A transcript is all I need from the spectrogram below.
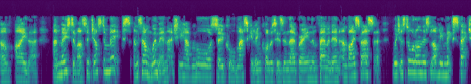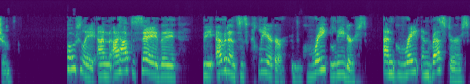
of either. And most of us are just a mix. And some women actually have more so-called masculine qualities in their brain than feminine, and vice versa. We're just all on this lovely mixed spectrum. Totally. And I have to say, the the evidence is clear. Great leaders and great investors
